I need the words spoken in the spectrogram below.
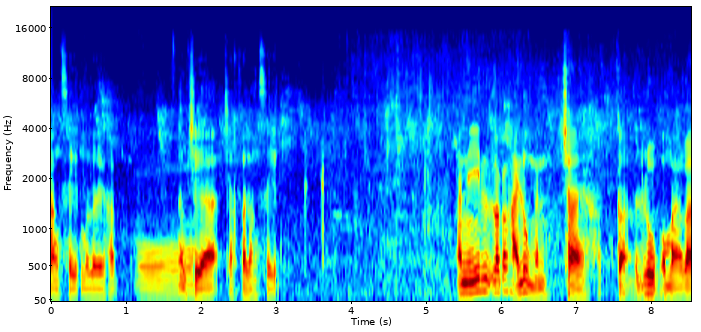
รั่งเศสหมาเลยครับโอ้น้ำเชื้อจากฝรั่งเศส อันนี้เราก็ขายลูกเหมือนใช่ครับ ก็ลูกออกมาก็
